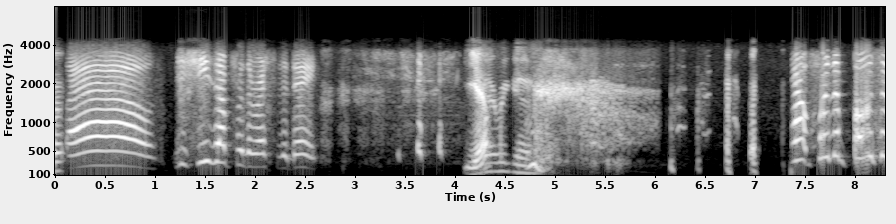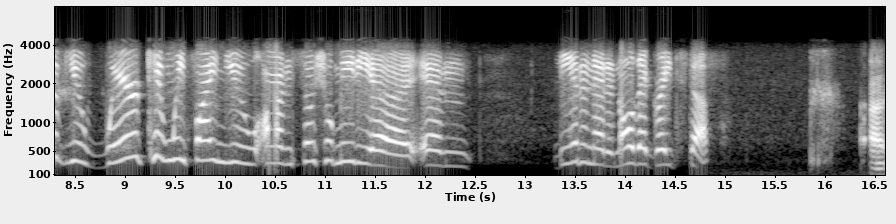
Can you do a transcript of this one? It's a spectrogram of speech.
wow, she's up for the rest of the day. Yep. There we go. Now, for the both of you, where can we find you on social media and the internet and all that great stuff? Uh,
